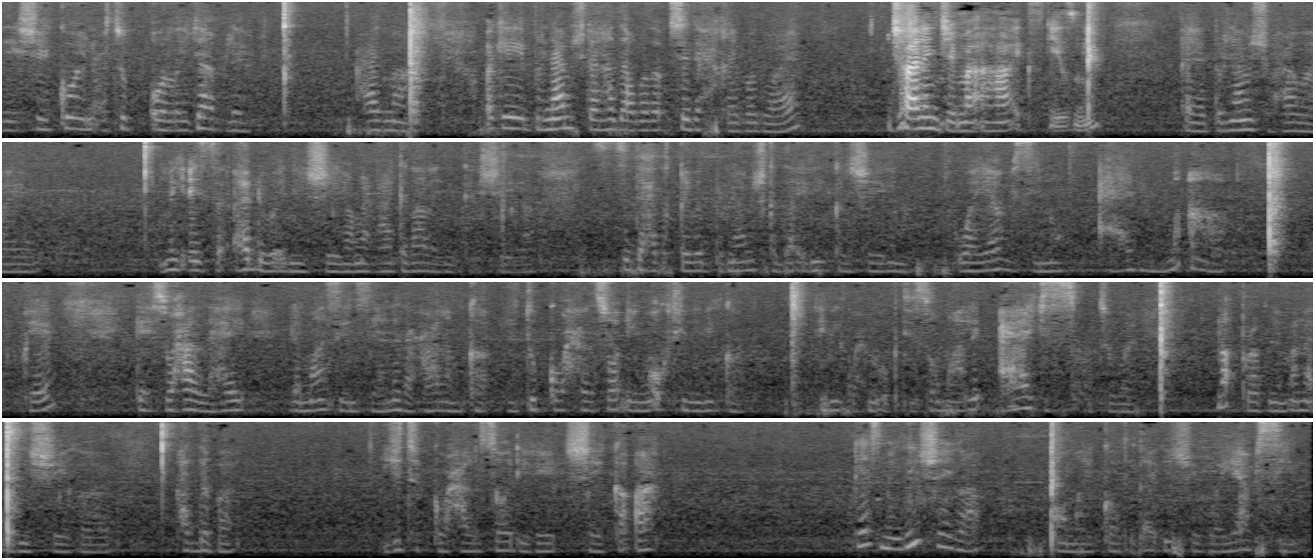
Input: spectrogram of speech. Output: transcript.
baxday sheekooyin cusub oo la yaab leh. Caad maaha okay barnaamijkan hadda wado saddex qaybood waaye. Challenge ma aha excuse me. Eh, barnaamij waxaa waaye magaciisa hadhow idin sheegaa magacaa gadaal idin kala sheegaa saddexda qaybood barnaamijka hadaa idin kala sheegana waa yaabisino caadi ma aha. Okay? Guys waxaa lahay dhammaan saynisahanada caalamka youtubeka waxaa la soo dhigay ogtiin idinka idinka wax ogtiin soomaali? Caajis socoto waay not problem. anaa idin sheegaayo haddaba youtubeka waxaa la soo dhigay sheeko ah guys ma idin sheegaa oh my god hadaa idin sheego waa yaabisiin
